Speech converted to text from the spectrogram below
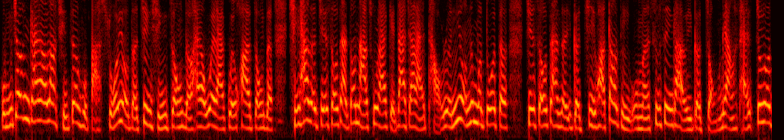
我们就应该要让请政府把所有的进行中的，还有未来规划中的其他的接收站都拿出来给大家来讨论。你有那么多的接收站的一个计划，到底我们是不是应该有一个总量？才就说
